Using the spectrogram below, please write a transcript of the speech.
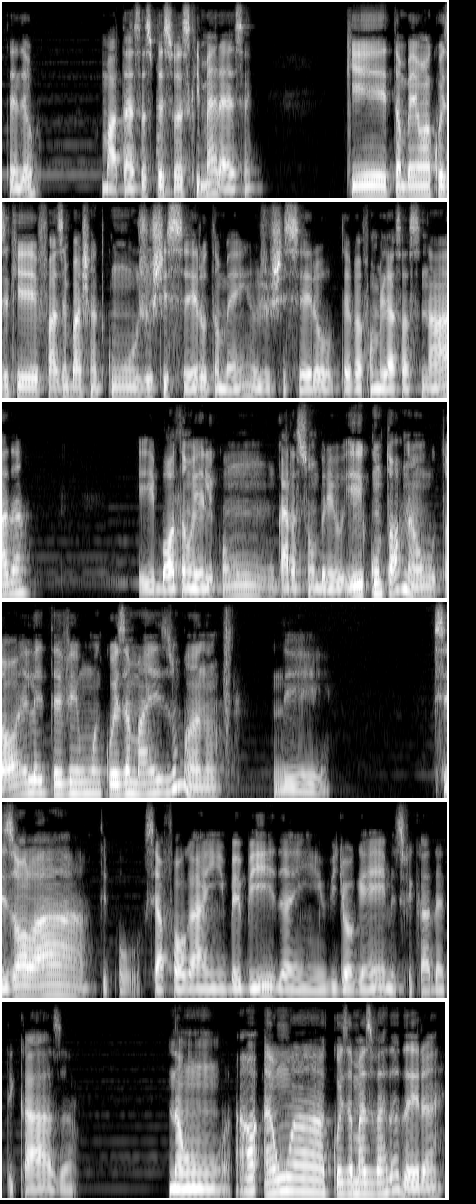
entendeu? Matar essas pessoas que merecem. Que também é uma coisa que fazem bastante com o Justiceiro também. O Justiceiro teve a família assassinada e botam ele como um cara sombrio. E com o Thor não, o Thor ele teve uma coisa mais humana. De se isolar, tipo, se afogar em bebida, em videogames, ficar dentro de casa. Não. É uma coisa mais verdadeira.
